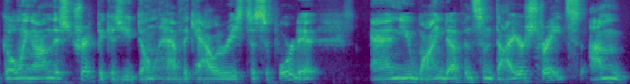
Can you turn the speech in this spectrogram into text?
going on this trip because you don't have the calories to support it. And you wind up in some dire straits. I'm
